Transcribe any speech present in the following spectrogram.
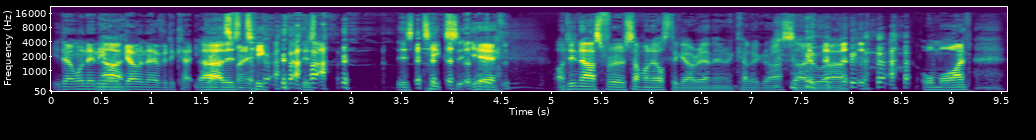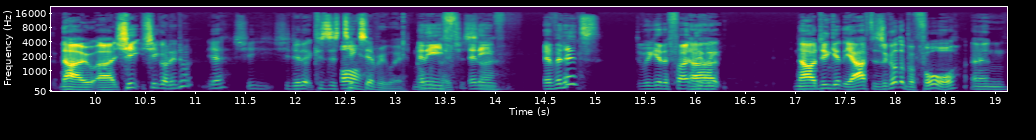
You don't want anyone No. going over to cut your Ah, grass, there's, mate. tick, there's, there's ticks. Yeah, I didn't ask for someone else to go around there and cut her grass, so uh, or mine. No, uh, she she got into it. Yeah, she she did it because there's ticks Oh, everywhere. Northern any beaches, any so- evidence? Do we get a photo? Uh, no, I didn't get the afters. I got the before, and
